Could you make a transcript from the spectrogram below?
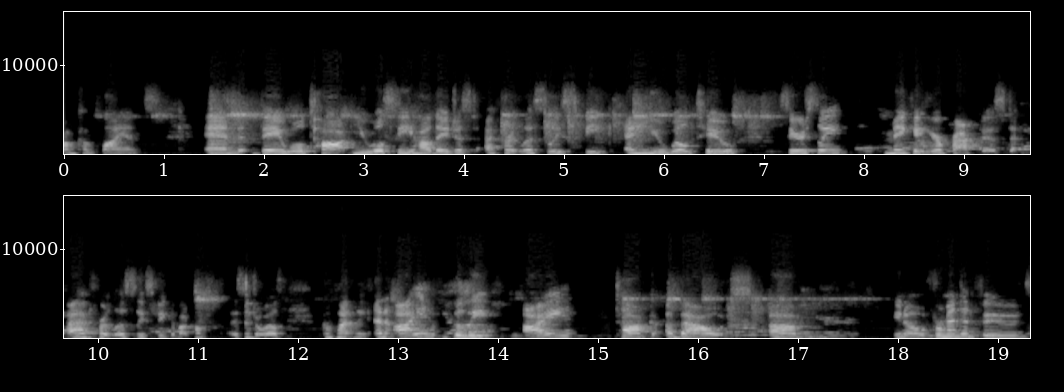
on compliance. And they will talk, you will see how they just effortlessly speak, and you will too. Seriously, make it your practice to effortlessly speak about com- essential oils compliantly. And I believe, I talk about um, you know, fermented foods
